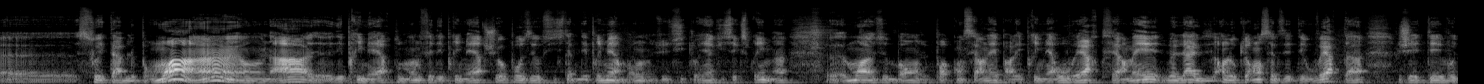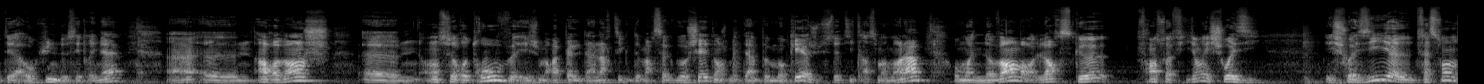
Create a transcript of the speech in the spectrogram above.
euh, souhaitable pour moi. Hein. On a euh, des primaires, tout le monde fait des primaires. Je suis opposé au système des primaires. Bon, je suis citoyen qui s'exprime. Hein. Euh, moi, bon, pas concerné par les primaires ouvertes, fermées. Là, en l'occurrence, elles étaient ouvertes. Hein. J'ai été voté à aucune de ces primaires. en revanche, on se retrouve, et je me rappelle d'un article de Marcel Gaucher, dont je m'étais un peu moqué, à juste titre à ce moment-là, au mois de novembre, lorsque François Fillon est choisi. Et choisi de façon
